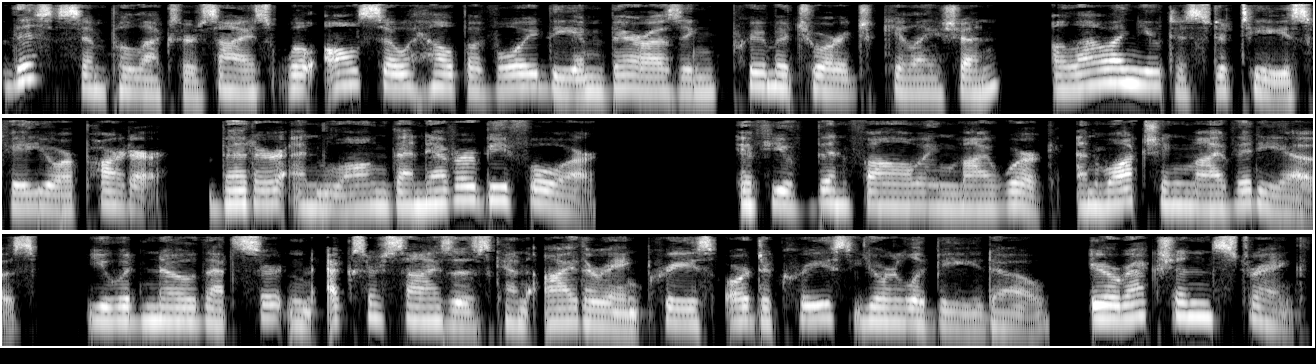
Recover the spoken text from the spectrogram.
This simple exercise will also help avoid the embarrassing premature ejaculation, allowing you to satisfy your partner better and long than ever before. If you've been following my work and watching my videos, you would know that certain exercises can either increase or decrease your libido, erection strength,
